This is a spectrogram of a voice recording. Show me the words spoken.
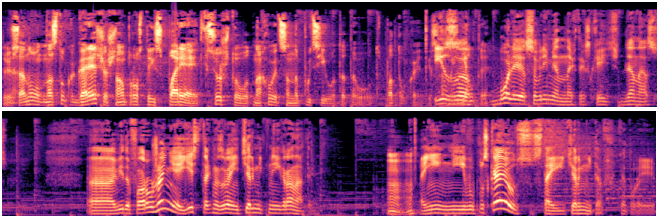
То есть оно настолько горячее, что оно просто испаряет все, что вот находится на пути вот этого вот потока этой Из э, мелты. более современных, так сказать, для нас э, видов вооружения есть так называемые термитные гранаты. Мгм. Они не выпускают стаи термитов, которые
